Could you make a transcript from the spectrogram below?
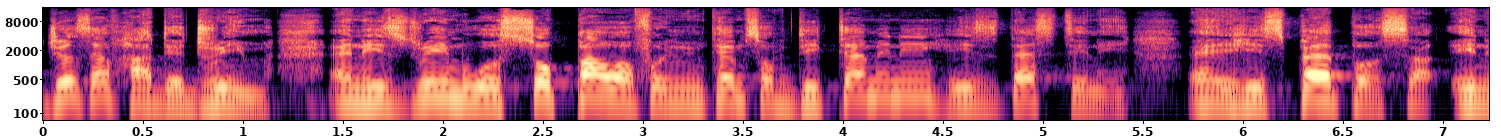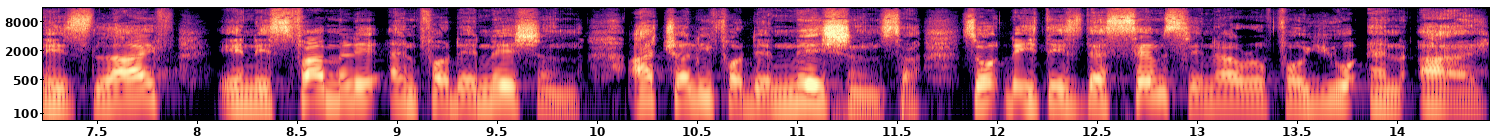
Joseph had a dream, and his dream was so powerful in terms of determining his destiny and his purpose uh, in his life, in his family, and for the nation. Actually, for the nations. So it is the same scenario for you and I.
